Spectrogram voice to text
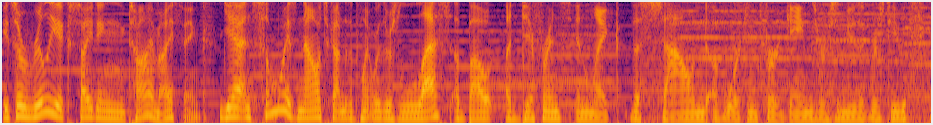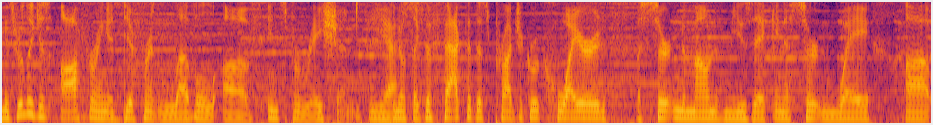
it's a really exciting time, I think. Yeah, in some ways now it's gotten to the point where there's less about a difference in like the sound of working for games versus music versus TV, and it's really just offering a different level of inspiration. You know, it's like the fact that this project required a certain amount of music in a certain way uh,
